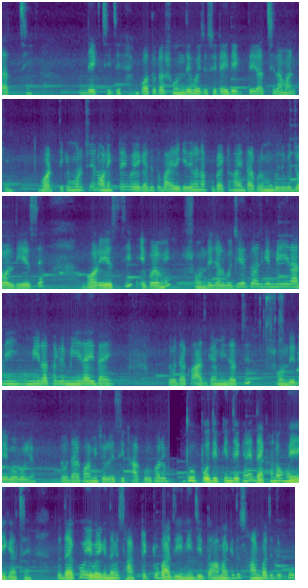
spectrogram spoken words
যাচ্ছি। দেখছি যে কতটা সন্ধে হয়েছে সেটাই দেখতে যাচ্ছিলাম আর কি। ঘর থেকে মনে হচ্ছে যেন অনেকটাই হয়ে গেছে, তো বাইরে গিয়ে না খুব একটা হয়নি। তারপরে মুখে চোখে জল দিয়ে এসে ঘরে এসেছি। এরপর আমি সন্ধে জ্বালবো যেহেতু আজকে মেয়েরা নেই, মেয়েরা থাকলে মেয়েরাই দেয়। তো দেখো আজকে আমি যাচ্ছি সন্ধে দেবো বলে। তো দেখো আমি চলে এসেছি ঠাকুর ঘরে। ধূপ প্রদীপ কিন্তু এখানে দেখানো হয়ে গেছে। তো দেখো, এবার কিন্তু আমি শাঁখটা একটু বাজিয়ে নিই। যেহেতু আমার কিন্তু শাঁখ বাজাতে খুব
